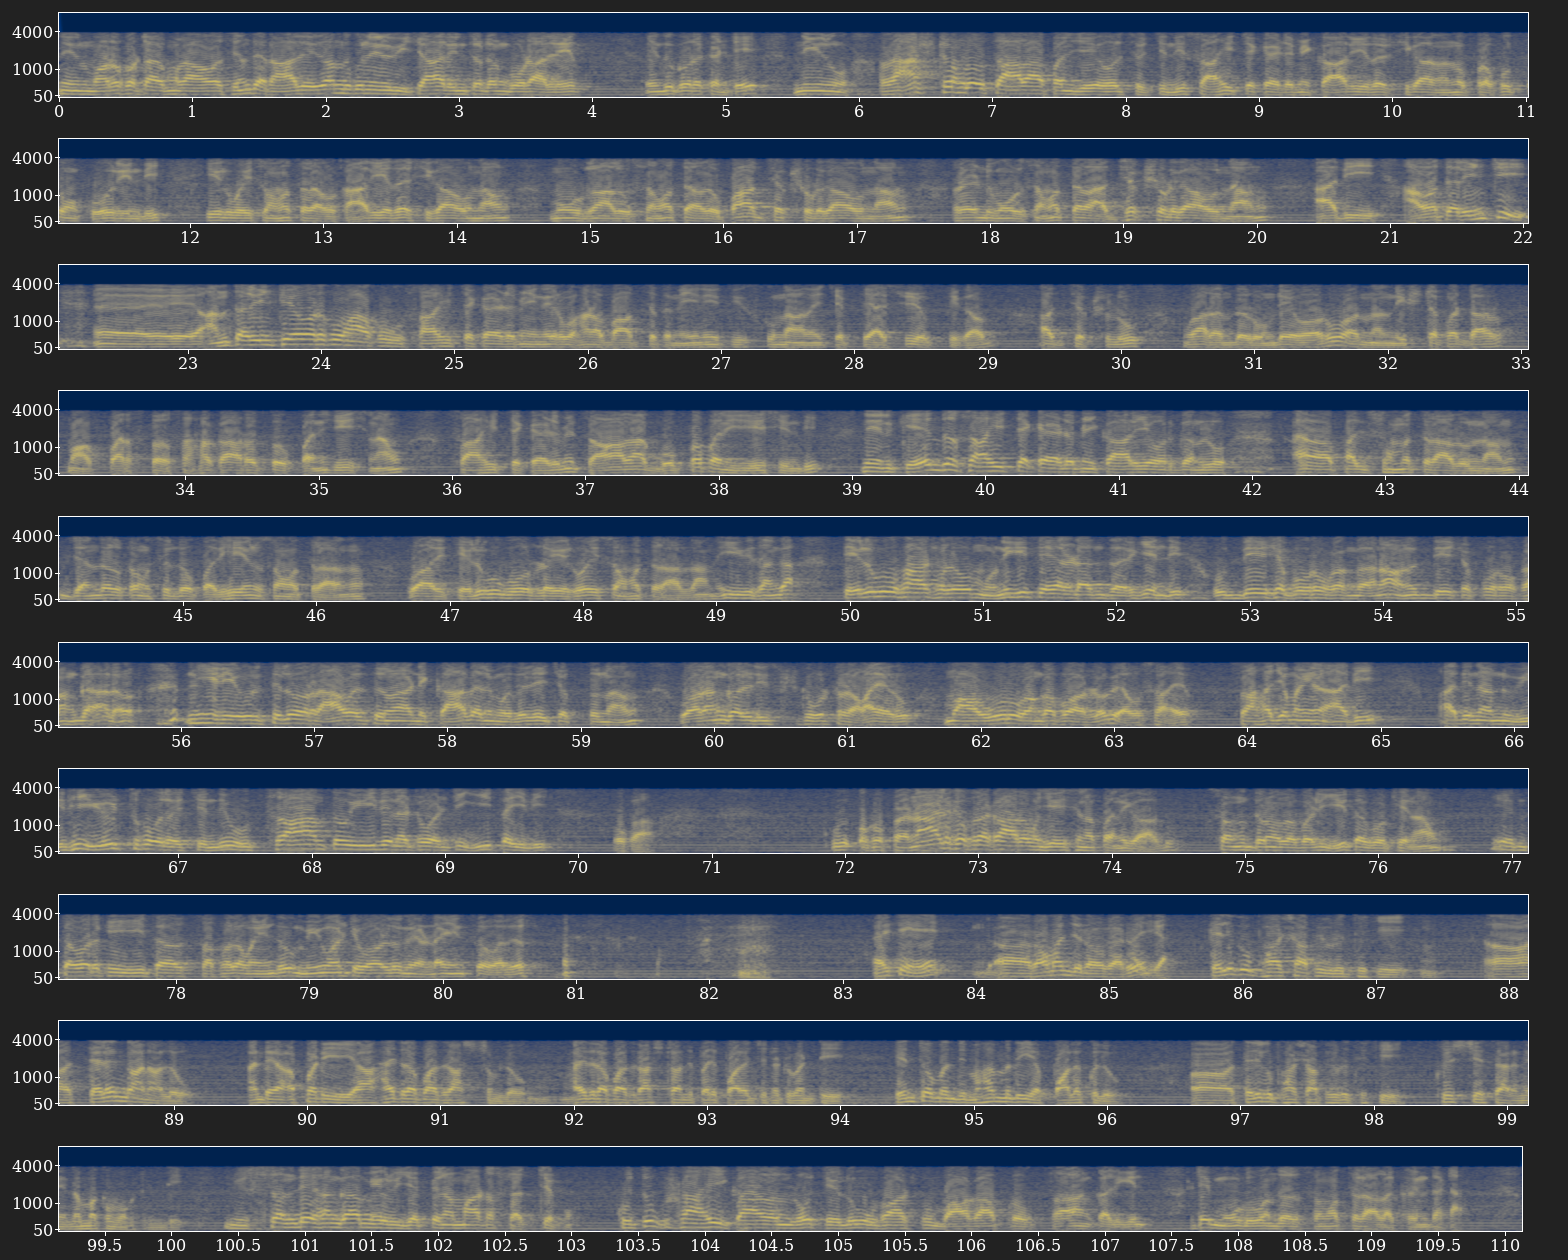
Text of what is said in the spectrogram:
నేను మరొక టర్మ్ రావాల్సింది. రాలేదు అందుకు నేను విచారించడం కూడా లేదు. ఎందుకొరకంటే నేను రాష్ట్రంలో చాలా పని చేయవలసి వచ్చింది. సాహిత్య అకాడమీ కార్యదర్శిగా నన్ను ప్రభుత్వం కోరింది. ఇరవై సంవత్సరాలు కార్యదర్శిగా ఉన్నాను. మూడు నాలుగు సంవత్సరాలు ఉపాధ్యక్షుడుగా ఉన్నాను రెండు మూడు సంవత్సరాల అధ్యక్షుడిగా ఉన్నాను. అది అవతరించి అంతరించే వరకు నాకు సాహిత్య అకాడమీ నిర్వహణ బాధ్యత నేనే తీసుకున్నానని చెప్తే అతిశయోక్తి కాదు. అధ్యక్షులు వారందరూ ఉండేవారు వారు నన్ను ఇష్టపడ్డారు. మాకు పరస్పర సహకారంతో పనిచేసినాము. సాహిత్య అకాడమీ చాలా గొప్ప పని చేసింది. నేను కేంద్ర సాహిత్య అకాడమీ కార్యవర్గంలో పది సంవత్సరాలు ఉన్నాను. జనరల్ కౌన్సిల్లో పదిహేను సంవత్సరాలను వారి తెలుగు బోర్డులో ఇరవై సంవత్సరాలు ఈ విధంగా తెలుగు భాషలో మునిగి తేరడం జరిగింది. ఉద్దేశపూర్వకంగానో అనుద్దేశపూర్వకంగానో నేను ఈ వృత్తిలో రావాల్సిన వాడిని కాదని మొదలే చెప్తున్నాను. వరంగల్ డిస్ట్రిక్ట్ రాయరు. మా ఊరు వంగపాడులో వ్యవసాయం. సహజమైన అది అది నన్ను విధి ఈడ్చుకొని వచ్చింది ఉత్సాహంతో ఈదినటువంటి ఈత ఇది. ఒక ఒక ప్రణాళిక ప్రకారం చేసిన పని కాదు. సముద్రంలో పడి ఈత కొట్టినాం. ఎంతవరకు ఈత సఫలమైందో మీ వంటి వాళ్ళు నిర్ణయించవలసి అయితే రామాంజరావు గారు. తెలుగు భాషాభివృద్ధికి తెలంగాణలో అంటే అప్పటి హైదరాబాద్ రాష్ట్రంలో హైదరాబాద్ రాష్ట్రాన్ని పరిపాలించినటువంటి ఎంతో మంది మహమ్మదీయ పాలకులు తెలుగు భాషాభివృద్ధికి కృషి చేశారనే నమ్మకం ఒకటి ఉంది. నిస్సందేహంగా మీరు చెప్పిన మాట సత్యము. కుతుబ్ షాహీ కాలంలో తెలుగు భాషకు బాగా ప్రోత్సాహం కలిగింది. అంటే మూడు వందల సంవత్సరాల క్రిందట.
